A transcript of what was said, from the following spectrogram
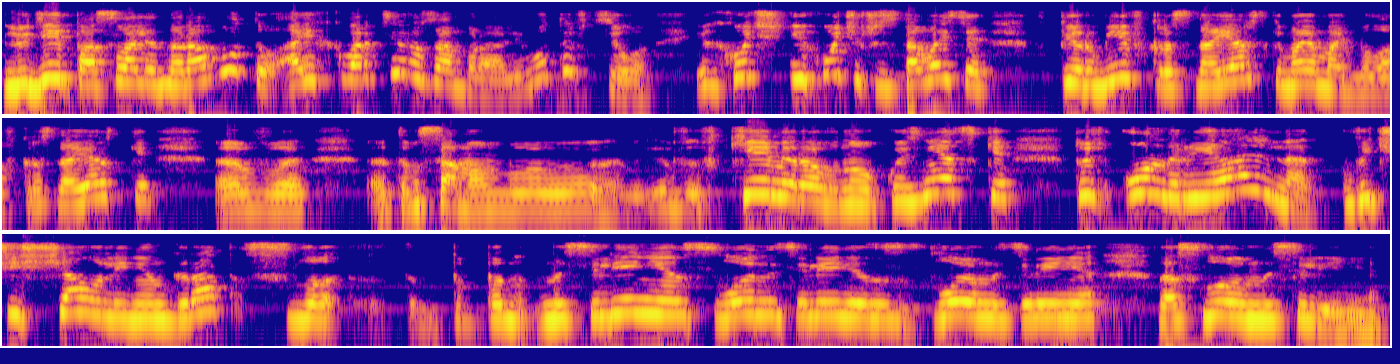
Людей послали на работу, а их квартиру забрали. Вот и все. И хочешь, не хочешь, оставайся в Перми, в Красноярске. Моя мать была в Красноярске, э, в этом самом, э, в Кемерово, в Новокузнецке. То есть он реально вычищал Ленинград сло, население, слой населения, за слоем населения, за слоем населения.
